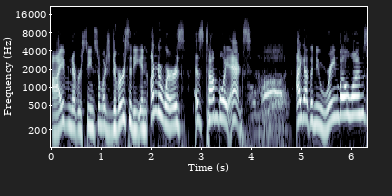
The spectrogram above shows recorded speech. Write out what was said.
I've never seen so much diversity in underwears as Tomboy X. I got the new rainbow ones.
